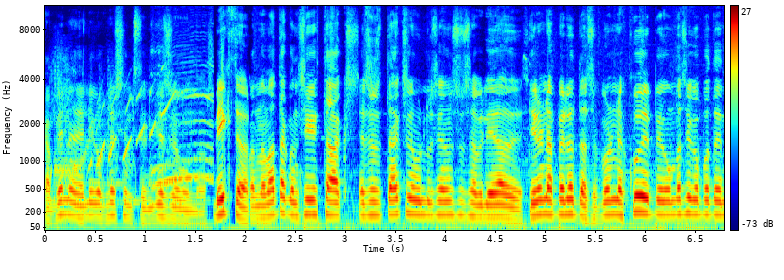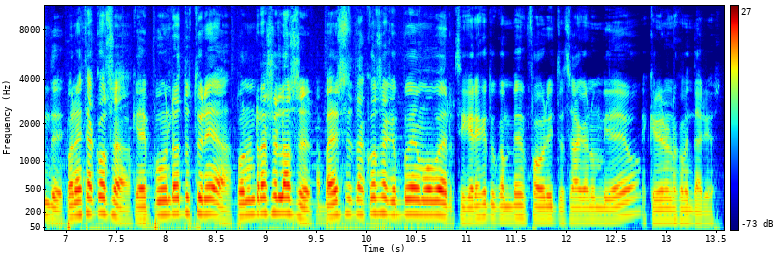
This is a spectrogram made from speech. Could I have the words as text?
Campeones de League of Legends en 10 segundos. Víctor, cuando mata consigue stacks. Esos stacks evolucionan sus habilidades. Tira una pelota, se pone un escudo y pega un básico potente. Pon esta cosa, que después de un rato tunea. Pon un rayo láser. Aparece esta cosa que puede mover. Si querés que tu campeón favorito salga en un video, escribir en los comentarios.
